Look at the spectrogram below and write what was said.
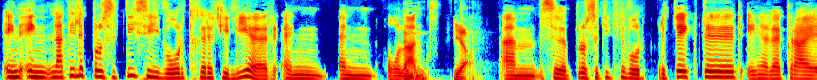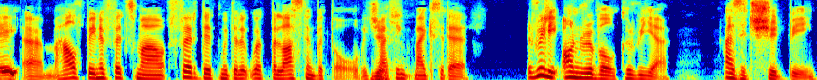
en en natuurlik prostitusie word gereguleer in in Holland. En- Ja. Ehm um, so prostituie word protected en hulle kry ehm um, health benefits maar vir dit moet hulle ook belasting betaal which I Yes. think makes it a, a really honourable career as it should be.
